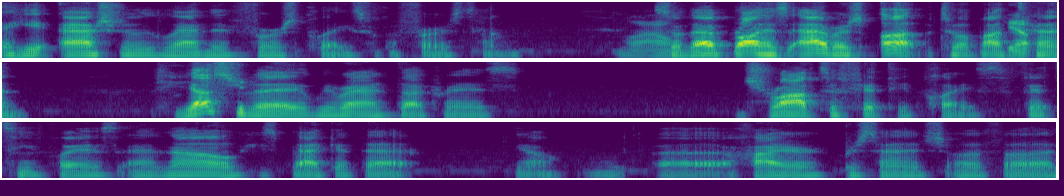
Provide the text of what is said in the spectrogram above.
and he actually landed first place for the first time. Wow. So that brought his average up to about Yep. 10. Yesterday, we ran a duck race, dropped to 15th place, 15th place, and now he's back at that, you know, uh, higher percentage of uh,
